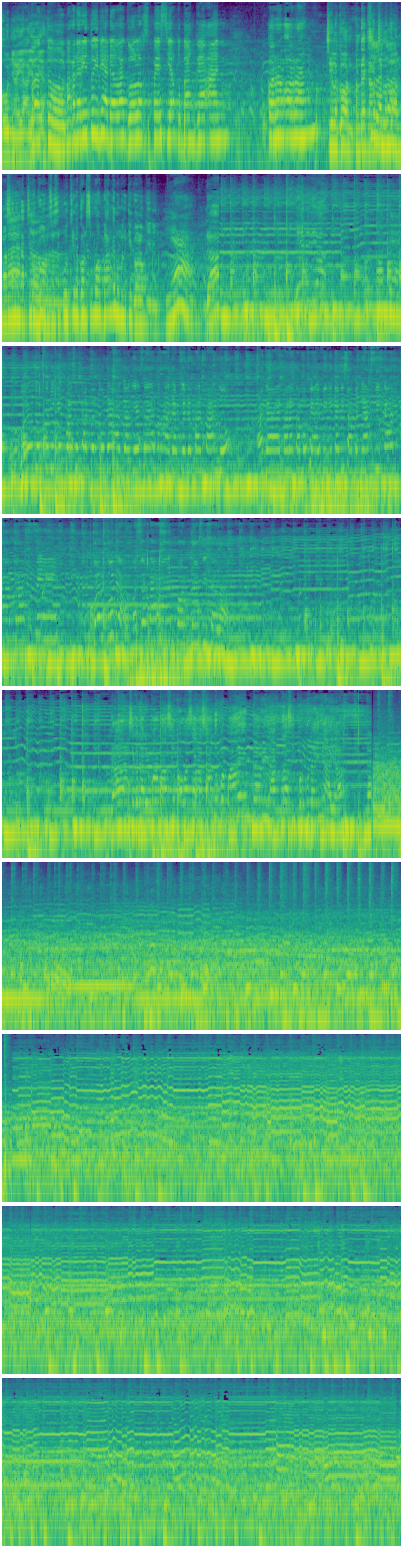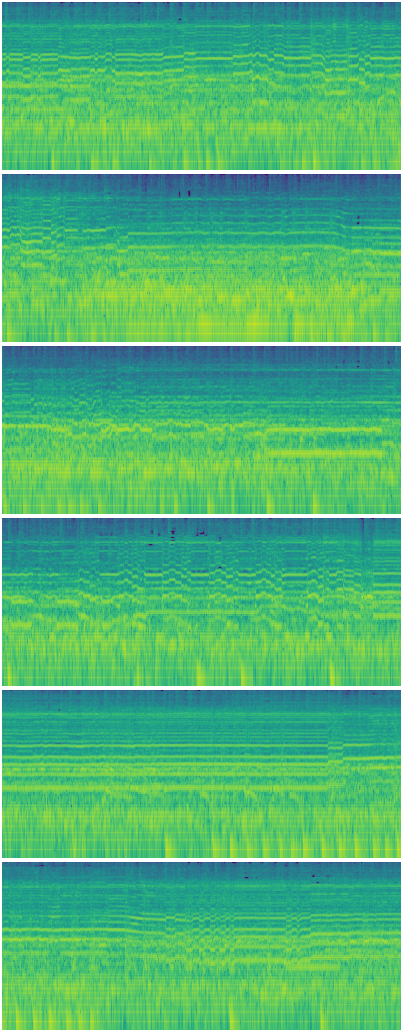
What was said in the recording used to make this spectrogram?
namanya ya ayah ya. Betul. Maka dari itu ini adalah golok spesial kebanggaan orang-orang. Cilegon, pendekar Cilegon, Cilegon, masyarakat betul. Cilegon, sesepuh Cilegon semua bangga memiliki golok ini. Ya. Dan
